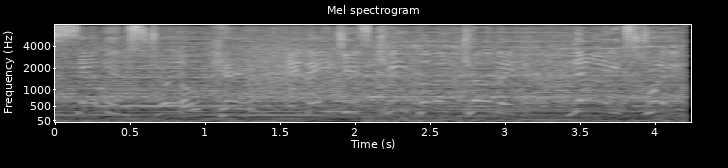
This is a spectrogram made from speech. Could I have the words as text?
seven straight. Okay. And they just keep on coming. Nine straight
